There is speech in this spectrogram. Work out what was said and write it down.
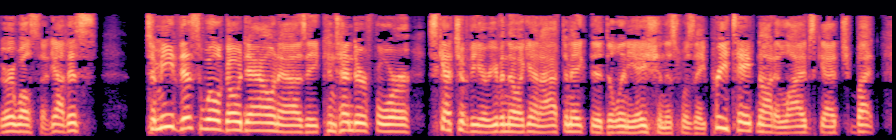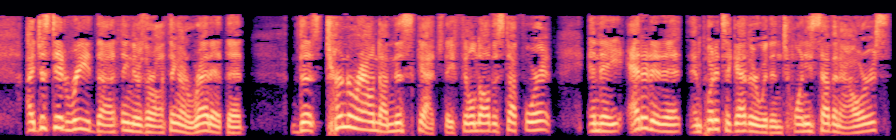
Very well said. Yeah, this, to me, this will go down as a contender for sketch of the year, even though again, I have to make the delineation. This was a pre-tape, not a live sketch, but I just did read the thing. There's a thing on Reddit that the turnaround on this sketch, they filmed all the stuff for it and they edited it and put it together within 27 hours.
